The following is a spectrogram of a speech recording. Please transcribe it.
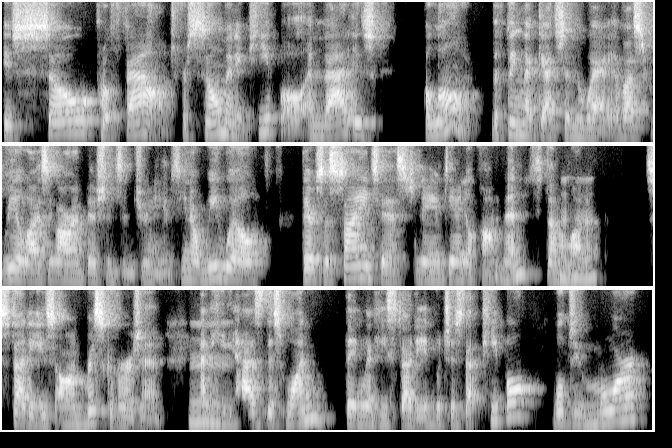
is so profound for so many people. And that is alone the thing that gets in the way of us realizing our ambitions and dreams. You know, we will, there's a scientist named Daniel Kahneman, he's done a mm-hmm. lot of studies on risk aversion. Mm. And he mm. has this one thing that he studied, which is that people will do more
